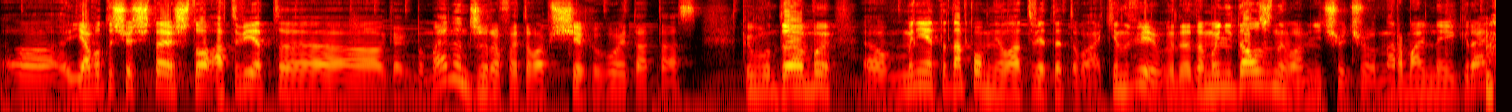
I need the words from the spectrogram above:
А, я вот еще считаю, что ответ э, как бы менеджеров это вообще какой-то атас. Как бы, да, мы... Э, мне это напомнило ответ этого Акинвею, когда да мы не должны вам ничего, что, нормально играть.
